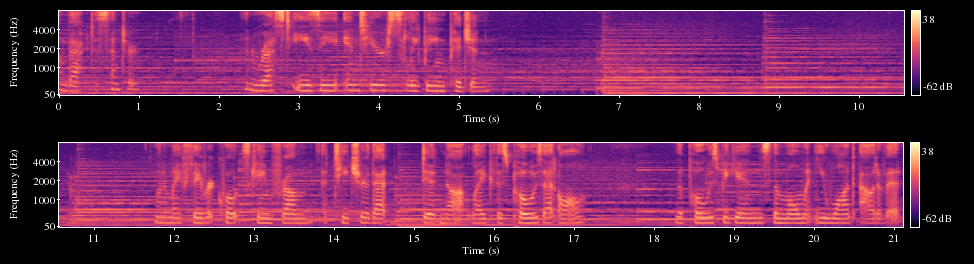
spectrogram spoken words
Come back to center and rest easy into your sleeping pigeon. One of my favorite quotes came from a teacher that did not like this pose at all. The pose begins the moment you want out of it.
